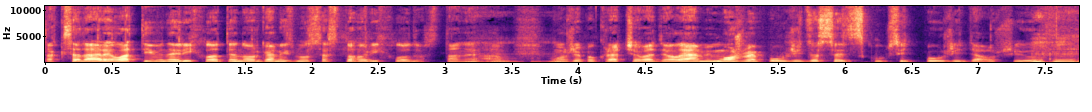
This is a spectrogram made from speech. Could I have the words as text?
tak sa dá relatívne rýchlo, ten organizmus sa z toho rýchlo dostane a mm-hmm. môže pokračovať ďalej. A my môžeme použiť zase, skúsiť použiť ďalšiu, mm-hmm.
